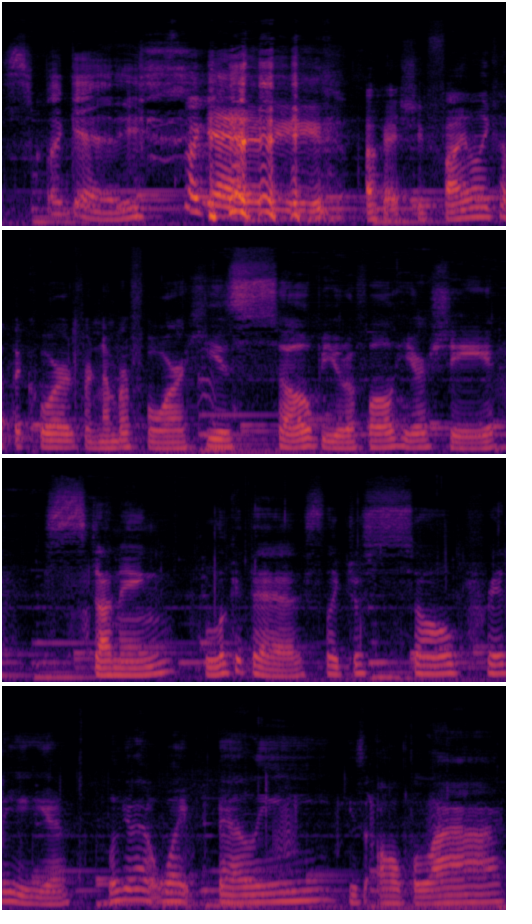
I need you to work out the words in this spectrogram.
Spaghetti. Spaghetti. okay, she finally cut the cord for number four. He's so beautiful, he or she. Stunning. Look at this, like just so pretty. Look at that white belly. He's all black.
